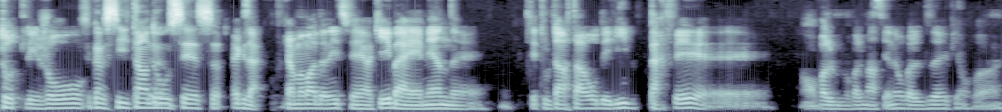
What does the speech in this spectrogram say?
tous les jours. C'est comme s'il t'endossait ça. Exact. À un moment donné, tu fais OK, ben man, euh, t'es tout le temps en retard au délit, parfait. On, va le, on va le mentionner, on va le dire, puis on va.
